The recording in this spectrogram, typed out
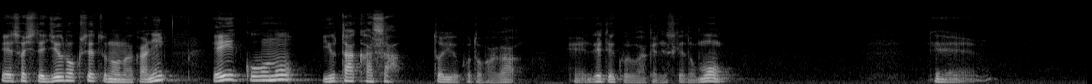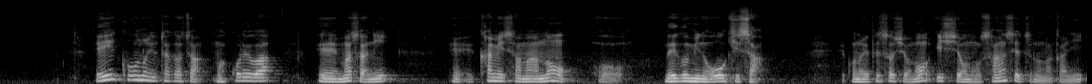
え、そして16節の中に「栄光の豊かさ」という言葉が出てくるわけですけども、えー、栄光の豊かさ、まあ、これは、えー、まさに神様の恵みの大きさこのエペソ書の一章の3節の中に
